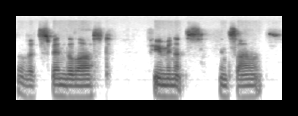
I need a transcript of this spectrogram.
So let's spend the last few minutes in silence.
